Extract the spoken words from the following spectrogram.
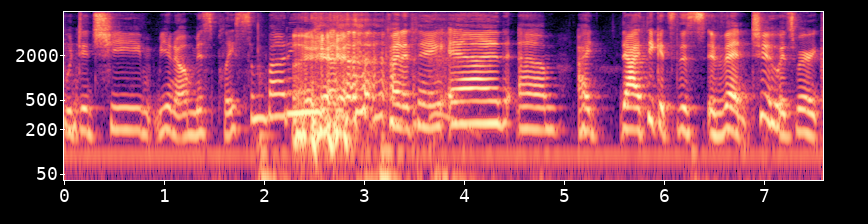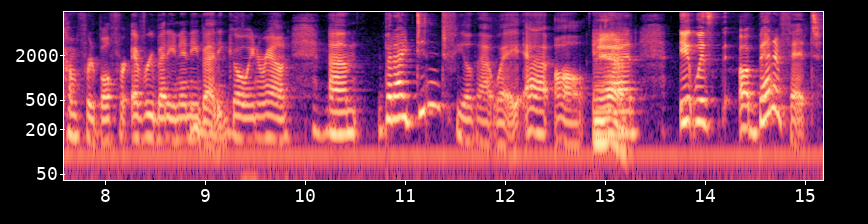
what did she you know misplace somebody kind of thing and um, i i think it's this event too it's very comfortable for everybody and anybody Mm-hmm. going around um, but i didn't feel that way at all Yeah. and it was a benefit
